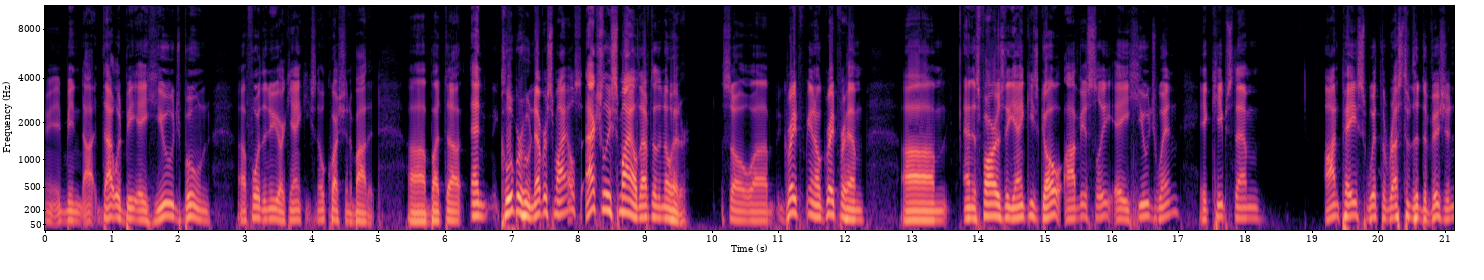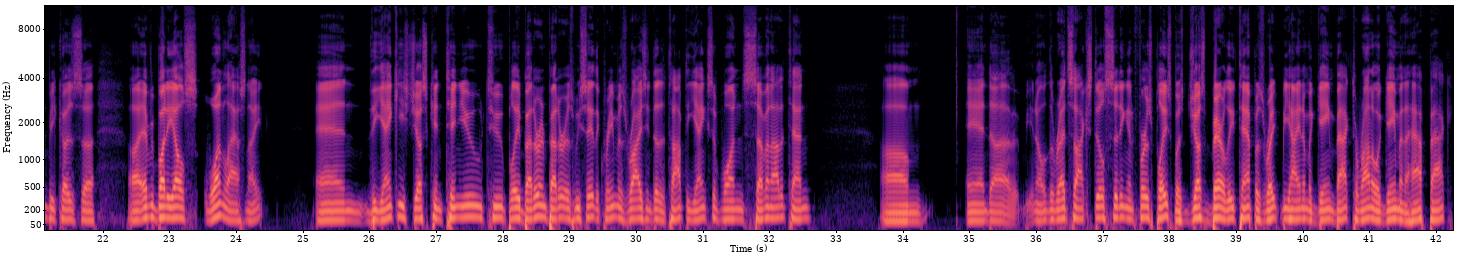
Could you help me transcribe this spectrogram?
I mean, uh, that would be a huge boon uh, for the New York Yankees, no question about it. Uh, but uh, and Kluber, who never smiles, actually smiled after the no hitter. So uh, great, you know, great for him. Um, and as far as the Yankees go, obviously a huge win. It keeps them on pace with the rest of the division because everybody else won last night. And the Yankees just continue to play better and better. As we say, the cream is rising to the top. The Yanks have won seven out of 10. Um, and, uh, you know, the Red Sox still sitting in first place, but just barely. Tampa's right behind them, a game back. Toronto, a game and a half back.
